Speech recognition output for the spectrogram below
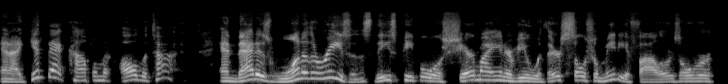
And I get that compliment all the time. And that is one of the reasons these people will share my interview with their social media followers over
